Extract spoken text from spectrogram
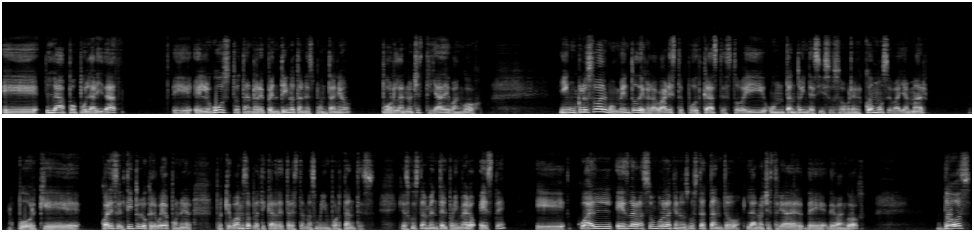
Eh, la popularidad, eh, el gusto tan repentino, tan espontáneo por la noche estrellada de Van Gogh. Incluso al momento de grabar este podcast estoy un tanto indeciso sobre el cómo se va a llamar, porque cuál es el título que le voy a poner, porque vamos a platicar de tres temas muy importantes, que es justamente el primero, este, eh, cuál es la razón por la que nos gusta tanto la noche estrellada de, de Van Gogh. Dos,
